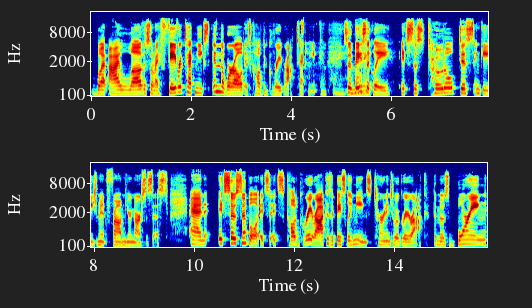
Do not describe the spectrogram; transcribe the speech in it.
what I love. This is one of my favorite techniques in the world. It's called the gray rock technique. Okay. So I'm ready. basically, it's this total disengagement from your narcissist. And it's so simple. It's it's called gray rock because it basically means turn into a gray rock. The most boring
